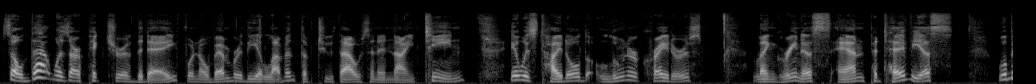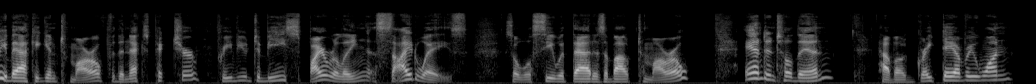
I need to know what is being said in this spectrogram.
So that was our picture of the day for November the 11th of 2019. It was titled Lunar Craters, Langrenus and Petavius. We'll be back again tomorrow for the next picture previewed to be spiraling sideways. So we'll see what that is about tomorrow. And until then, have a great day, everyone.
